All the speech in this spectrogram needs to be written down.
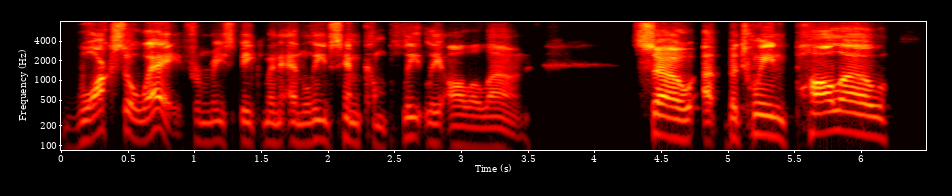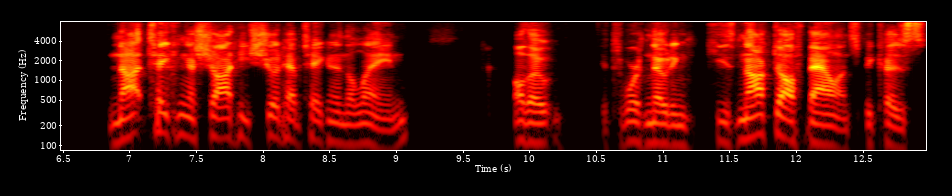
walks away from Reece Beekman and leaves him completely all alone. So uh, between Paolo not taking a shot he should have taken in the lane, although it's worth noting he's knocked off balance because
